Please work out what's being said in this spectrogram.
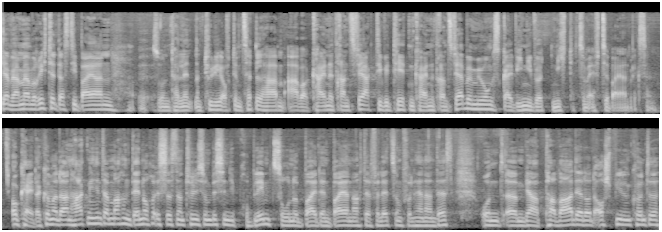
Ja, wir haben ja berichtet, dass die Bayern äh, so ein Talent natürlich auf dem Zettel haben, aber keine Transferaktivitäten, keine Transferbemühungen. Scalvini wird nicht zum FC Bayern wechseln. Okay, da können wir da einen Haken hintermachen. Dennoch ist das natürlich so ein bisschen die Problemzone bei den Bayern nach der Verletzung von Hernandez. Und ähm, ja, Pavard, der dort auch spielen könnte,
